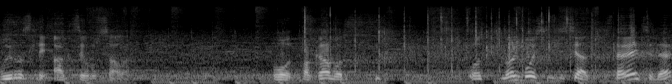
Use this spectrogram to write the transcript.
выросли акции «Русала». Вот, пока вот, вот 0,80. Представляете, да?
